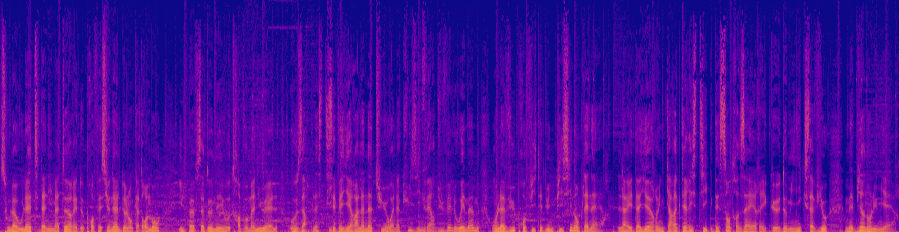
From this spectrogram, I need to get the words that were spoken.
Sous la houlette d'animateurs et de professionnels de l'encadrement, ils peuvent s'adonner aux travaux manuels, aux arts plastiques, s'éveiller à la nature ou à la cuisine, faire du vélo et même, on l'a vu, profiter d'une piscine en plein air. Là est d'ailleurs une caractéristique des centres aérés que Dominique Savio met bien en lumière.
